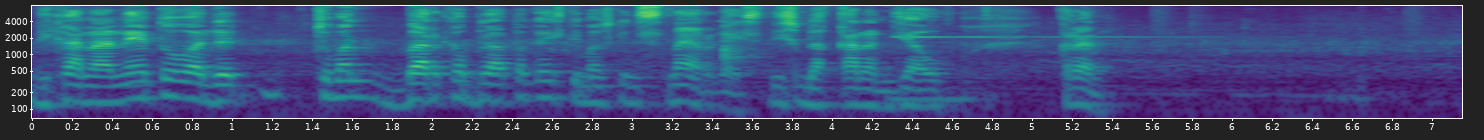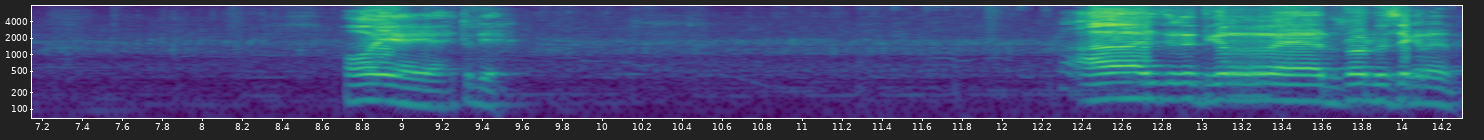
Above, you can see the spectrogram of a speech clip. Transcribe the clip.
Di kanannya itu ada cuman bar ke berapa guys? Dimasukin snare guys di sebelah kanan jauh. Keren. Oh iya iya itu dia Anjir keren, produksi keren.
